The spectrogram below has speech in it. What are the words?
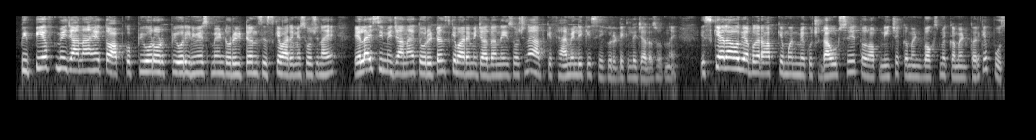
पीपीएफ में जाना है तो आपको प्योर और प्योर इन्वेस्टमेंट और रिटर्न्स इसके बारे में सोचना है। एलआईसी में जाना है तो रिटर्न्स के बारे में ज़्यादा नहीं सोचना है, आपके फैमिली की सिक्योरिटी के लिए ज़्यादा सोचना है। इसके अलावा भी अगर आपके मन में कुछ डाउट्स है तो आप नीचे कमेंट बॉक्स में कमेंट करके पूछ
